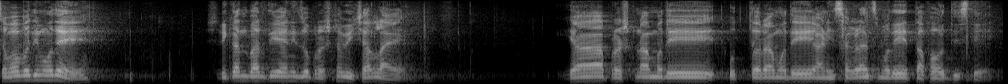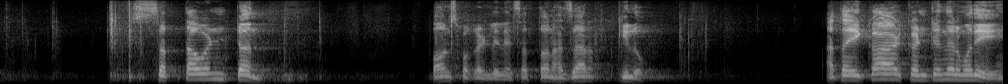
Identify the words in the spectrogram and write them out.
सभापती महोदय श्रीकांत भारती यांनी जो प्रश्न विचारला आहे या प्रश्नामध्ये उत्तरामध्ये आणि सगळ्याच मध्ये तफावत दिसते सत्तावन्न टन बाउन्स पकडलेले सत्तावन्न हजार किलो. आता एका कंटेनरमध्ये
